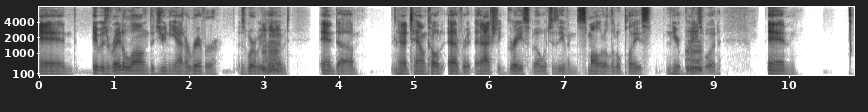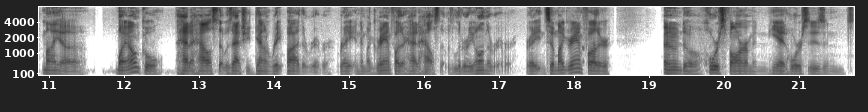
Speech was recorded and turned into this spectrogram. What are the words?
and it was right along the Juniata River is where we Mhm. lived. And uh, in a town called Everett, and actually Graceville, which is even smaller little place near Mhm. Breezewood. And my uh my uncle had a house that was actually down right by the river, right? And then my grandfather had a house that was literally on the river, right? And so my grandfather owned a horse farm and he had horses and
